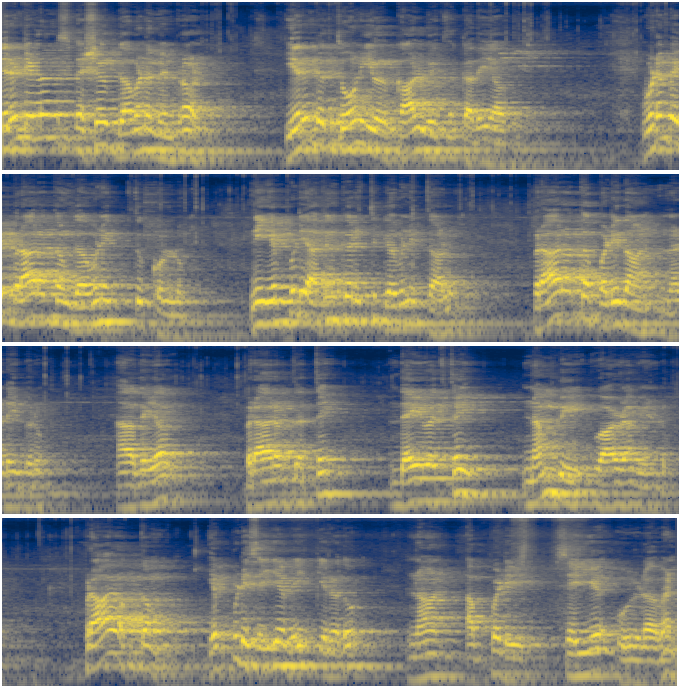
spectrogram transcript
இரண்டிலும் ஸ்பெஷல் கவனம் என்றால் இரண்டு தோணியில் கால் வைத்த கதையாகும். உடம்பை பிராரத்தம் கவனித்து கொள்ளும். நீ எப்படி அகங்கரித்து கவனித்தாலும் பிராரத்தப்படிதான் நடைபெறும். ஆகையால் பிராரத்தத்தை தெய்வத்தை நம்பி வாழ வேண்டும். பிராரப்தம் எப்படி செய்ய வைக்கிறதோ நான் அப்படி செய்ய உள்ளவன்.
